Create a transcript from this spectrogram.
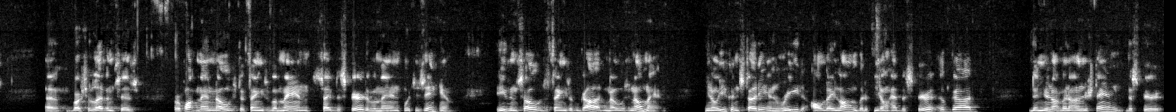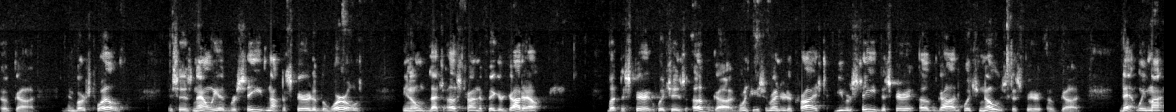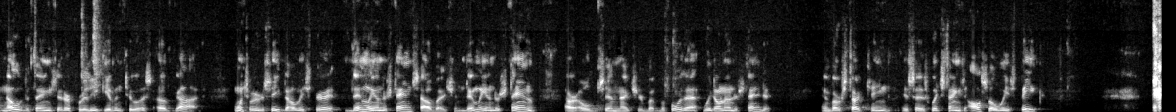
Uh, verse 11 says, For what man knows the things of a man save the spirit of a man which is in him? Even so, the things of God knows no man. You know, you can study and read all day long, but if you don't have the Spirit of God, then you're not going to understand the Spirit of God. In verse 12, it says, Now we have received not the Spirit of the world. You know, that's us trying to figure God out, but the Spirit which is of God. Once you surrender to Christ, you receive the Spirit of God, which knows the Spirit of God, that we might know the things that are freely given to us of God. Once we receive the Holy Spirit, then we understand salvation. Then we understand our old sin nature. But before that, we don't understand it. In verse 13, it says, Which things also we speak,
